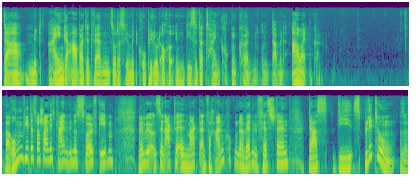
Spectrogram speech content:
da mit eingearbeitet werden, sodass wir mit Copilot auch in diese Dateien gucken können und damit arbeiten können. Warum wird es wahrscheinlich kein Windows 12 geben? Wenn wir uns den aktuellen Markt einfach angucken, dann werden wir feststellen, dass die Splittung, also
